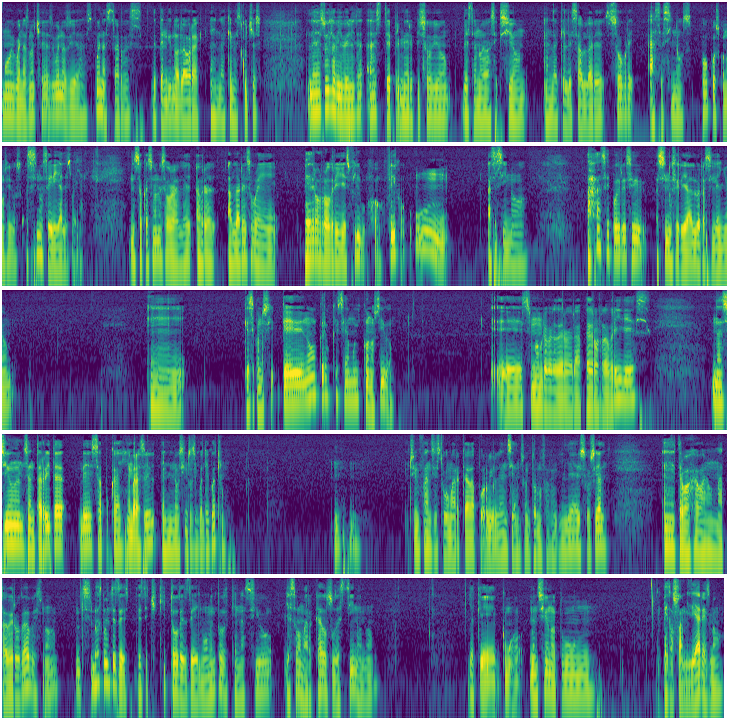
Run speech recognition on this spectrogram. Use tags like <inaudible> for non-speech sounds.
Muy buenas noches, buenos días, buenas tardes, dependiendo de la hora en la que me escuches. Les doy la bienvenida a este primer episodio de esta nueva sección en la que les hablaré sobre asesinos pocos conocidos, asesinos seriales, vaya. En esta ocasión les hablaré, hablaré sobre Pedro Rodríguez Filjo, Filjo, un asesino, ajá, se podría decir asesino serial brasileño eh, que se que no creo que sea muy conocido. Eh, su nombre verdadero era Pedro Rodríguez. Nació en Santa Rita de Zapucay, en Brasil, en 1954. Su infancia estuvo marcada por violencia en su entorno familiar y social. Eh, trabajaba en un matadero de aves, ¿no? Básicamente desde, desde chiquito, desde el momento de que nació, ya estaba marcado su destino, ¿no? Ya que, como menciono, tuvo un pedos familiares, ¿no?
